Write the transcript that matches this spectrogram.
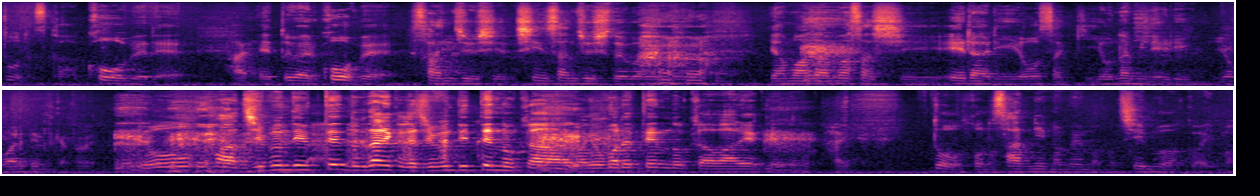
どうですか？神戸で、はい。えっと、いわゆる神戸三重士、新三重士と呼ばれる 山田正史エラリー大崎与那峰凛。呼ばれてるんですかそれ。よまあ自分で言ってんの誰かが自分で言ってんのか、まあ、呼ばれてんのかはあれやけど。はいどうこの3人のメンバーのチームワークは今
